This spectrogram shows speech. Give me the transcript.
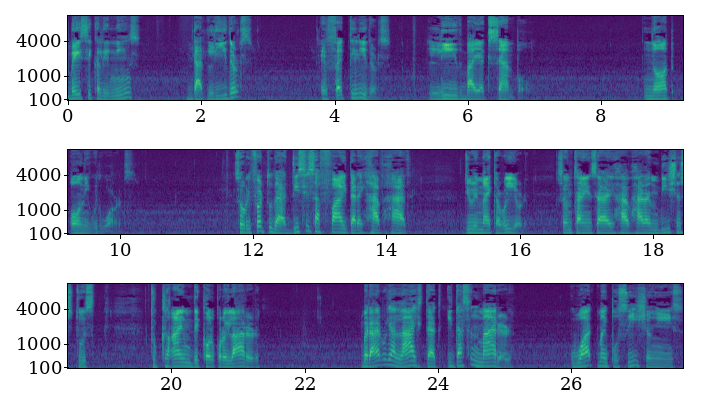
Basically means that leaders, effective leaders, lead by example, not only with words. So refer to that. This is a fight that I have had during my career. Sometimes I have had ambitions to to climb the corporate ladder but I realized that it doesn't matter what my position is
